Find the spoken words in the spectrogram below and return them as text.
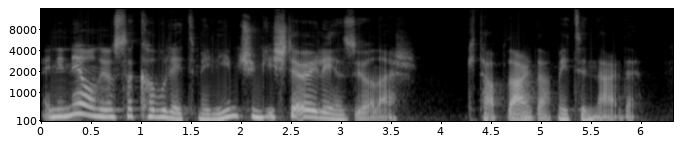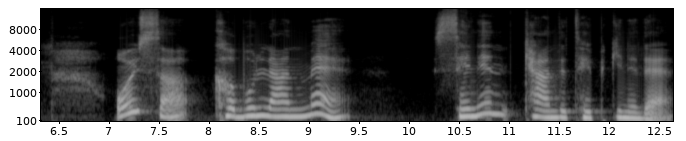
Hani ne oluyorsa kabul etmeliyim çünkü işte öyle yazıyorlar kitaplarda, metinlerde. Oysa kabullenme senin kendi tepkini de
